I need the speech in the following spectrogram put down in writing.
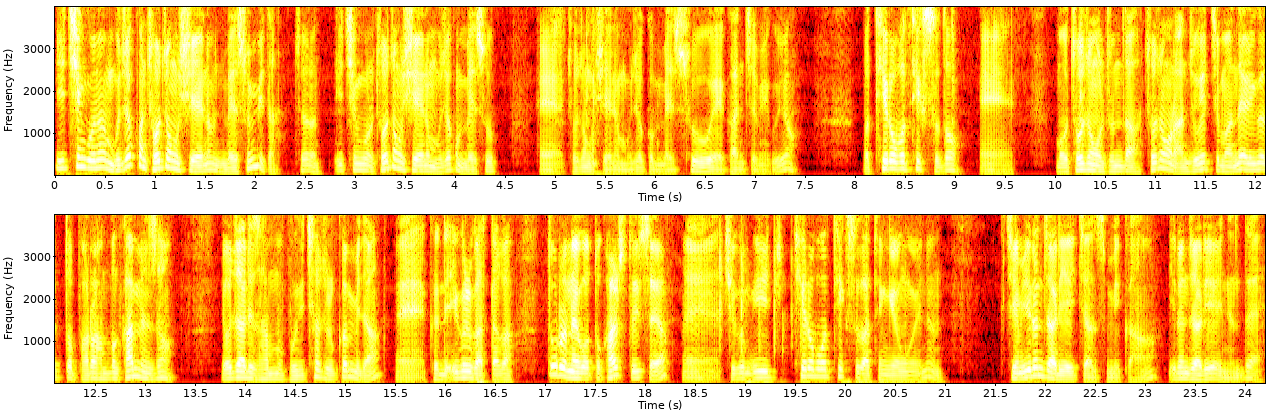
이 친구는 무조건 조정 시에는 매수입니다. 저는 이 친구는 조정 시에는 무조건 매수. 예, 조정 시에는 무조건 매수의 관점이고요. 뭐 티로보틱스도 예, 뭐 조정을 준다. 조정을 안 주겠지만 내일 이것도 바로 한번 가면서 요 자리에서 한번 부딪혀 줄 겁니다. 예, 근데 이걸 갖다가 뚫어내고 또 갈 수도 있어요. 예, 지금 이 티로보틱스 같은 경우에는 지금 이런 자리에 있지 않습니까? 이런 자리에 있는데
